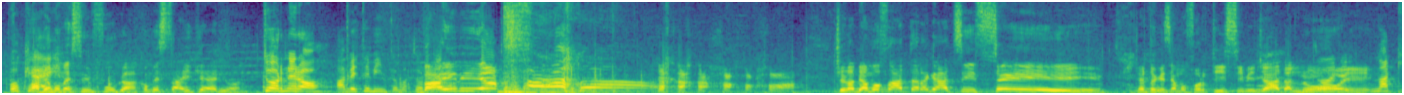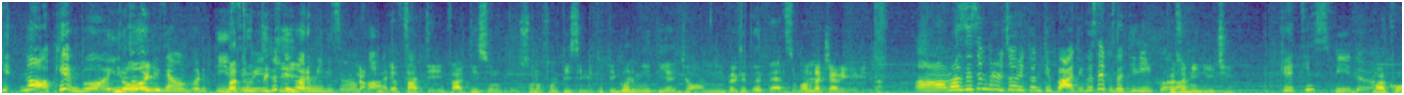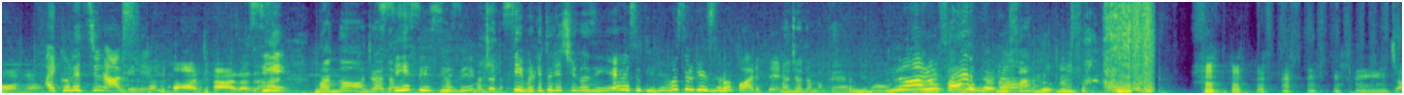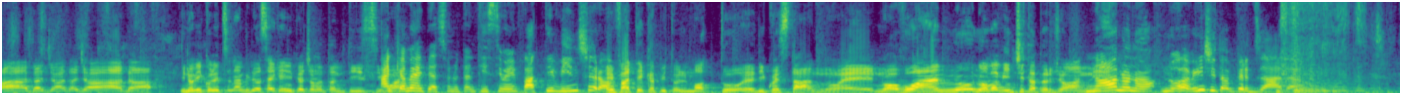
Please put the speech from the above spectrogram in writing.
Ok, Abbiamo messo in fuga. Come stai, Carrion? tornerò. Avete vinto, ma tornerò. Vai via! Ah. Ce l'abbiamo fatta, ragazzi! Sì! Certo che siamo fortissimi già da noi. Ma che... No, che voi? Noi. Tutti siamo fortissimi. Ma tutti chi? i gormiti sono No, forti. Infatti, infatti sono, sono fortissimi tutti i gormiti e Johnny, perché tu hai perso, guarda che avevi. Oh, ma sei sempre il solito antipatico. Sai cosa ti dico? Cosa mi dici? Che ti sfido. Ma cosa? Hai collezionabili? No, Giada, dai. Sì. Ma no, Giada. Sì, sì, sì, No, sì. Ma Giada, Sì, perché tu dici così e adesso ti dimostro che sono forte. ma Giada, ma perdi, no. No, non farlo, perdo, Non no. farlo, non farlo. Giada, Giada, Giada. I nuovi collezionabili lo sai che mi piacciono tantissimo. Anche eh. a me piacciono tantissimo, infatti vincerò. E infatti hai capito il motto eh, di quest'anno, è nuovo anno, nuova vincita per Johnny. No, no, no, nuova vincita per Giada.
